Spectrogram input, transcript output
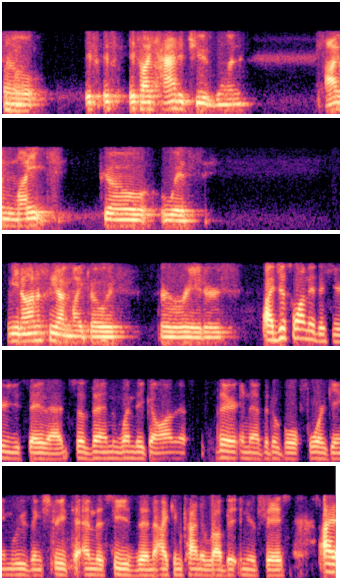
So mm-hmm. if if if I had to choose one, I might go with. I mean, honestly, I might go with the Raiders. I just wanted to hear you say that. So then, when they go on their inevitable four-game losing streak to end the season, I can kind of rub it in your face. I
